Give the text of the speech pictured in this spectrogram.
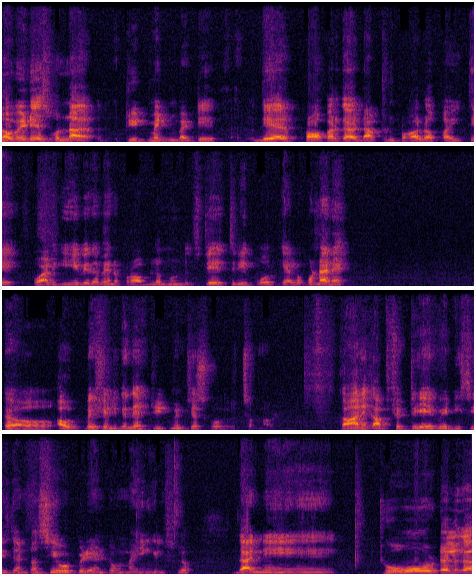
నవ్వే డేస్ ఉన్న ట్రీట్మెంట్ని బట్టి దే ప్రాపర్గా డాక్టర్ని ఫాలో అప్ అయితే వాళ్ళకి ఏ విధమైన ప్రాబ్లం ఉండదు. స్టేజ్ త్రీ ఫోర్కి వెళ్ళకుండానే అవుట్ పేషెంట్ కింద ట్రీట్మెంట్ చేసుకోవచ్చు అన్నమాట కానీ అబ్స్ట్రక్టివ్ ఎయిర్వే డిసీజ్ అంటాం సిఓపిడి అంటాం అమ్మ ఇంగ్లీష్లో. దాన్ని టోటల్గా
